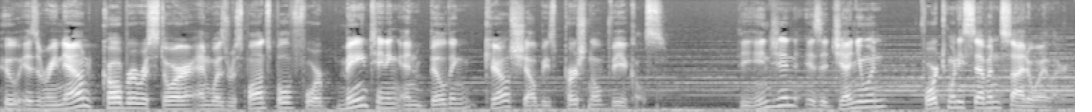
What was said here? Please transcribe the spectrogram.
who is a renowned Cobra restorer and was responsible for maintaining and building Carroll Shelby's personal vehicles. The engine is a genuine 427 side oiler.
